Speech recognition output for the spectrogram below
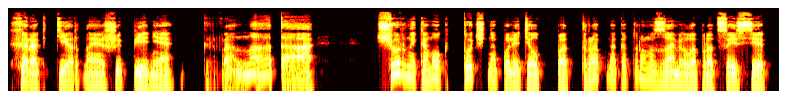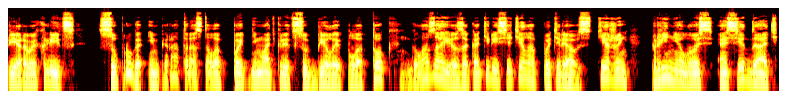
характерное шипение. «Граната!» Черный комок точно полетел под трап, на котором замерла процессия первых лиц. Супруга императора стала поднимать к лицу белый платок, глаза ее закатились, и тело, потеряв стержень, принялось оседать.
